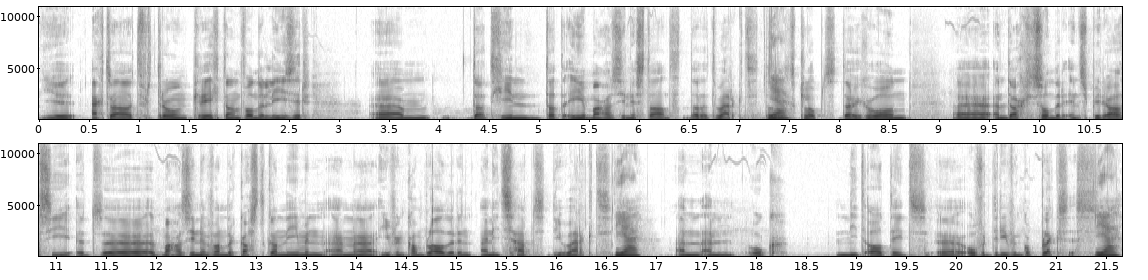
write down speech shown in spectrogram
je echt wel het vertrouwen krijgt dan van de lezer ehm, dat, geen, dat in je magazine staat, dat het werkt, dat Ja. het klopt. Dat je gewoon een dag zonder inspiratie het, het magazine van de kast kan nemen en even kan bladeren en iets hebt die werkt. Ja, En, en ook niet altijd eh, overdreven complex is. ja,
